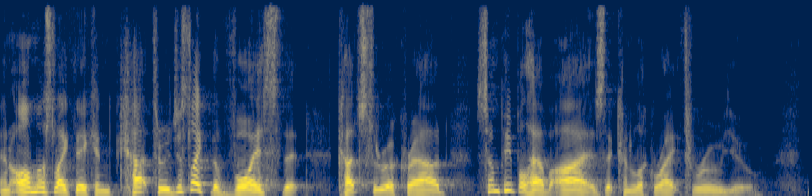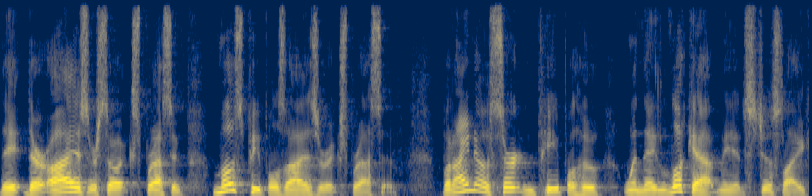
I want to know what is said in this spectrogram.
and almost like they can cut through, just like the voice that cuts through a crowd. Some people have eyes that can look right through you. They, their eyes are so expressive. Most people's eyes are expressive. But I know certain people who, when they look at me, it's just like,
